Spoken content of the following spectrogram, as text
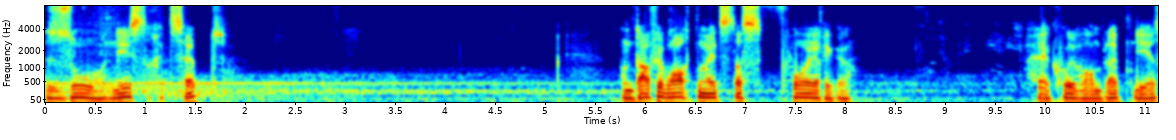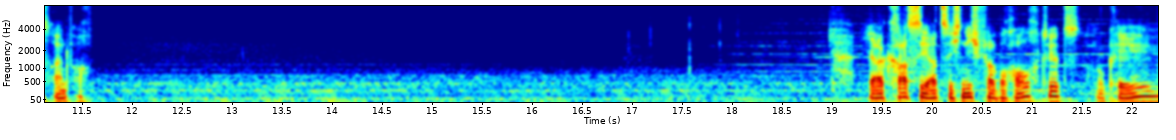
So, nächstes Rezept. Und dafür brauchten wir jetzt das vorherige. Hey, cool, warum bleibt denn die jetzt einfach? Ja, krass, sie hat sich nicht verbraucht jetzt. Okay.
